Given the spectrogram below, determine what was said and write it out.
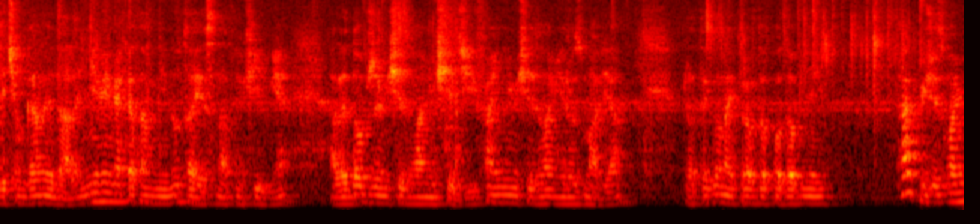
Wyciągamy dalej. Nie wiem jaka tam minuta jest na tym filmie, ale dobrze mi się z Wami siedzi, fajnie mi się z Wami rozmawia. Dlatego najprawdopodobniej tak mi się z Wami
